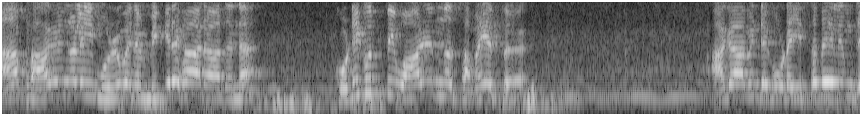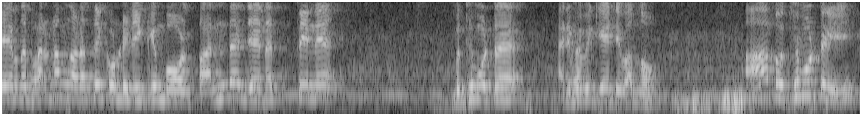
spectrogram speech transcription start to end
ആ ഭാഗങ്ങളിൽ മുഴുവനും വിഗ്രഹാരാധന കൊടികുത്തി വാഴുന്ന സമയത്ത് ആഗാവിന്റെ കൂടെ ഇസബേലും ചേർന്ന് ഭരണം നടത്തിക്കൊണ്ടിരിക്കുമ്പോൾ തന്റെ ജനത്തിന് ബുദ്ധിമുട്ട് അനുഭവിക്കേണ്ടി വന്നു. ആ ബുദ്ധിമുട്ടിൽ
